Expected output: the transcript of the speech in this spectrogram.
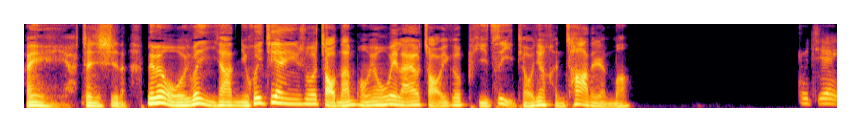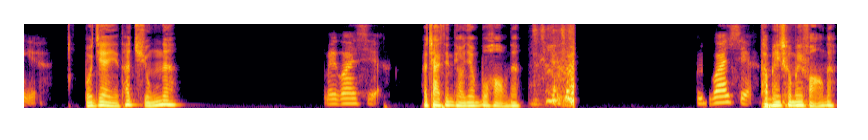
哎呀，真是的，妹妹，我问一下，你会建议说找男朋友未来要找一个比自己条件很差的人吗？不建议，不建议，他穷呢，没关系，他家庭条件不好呢，没关系，他没车没房呢，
